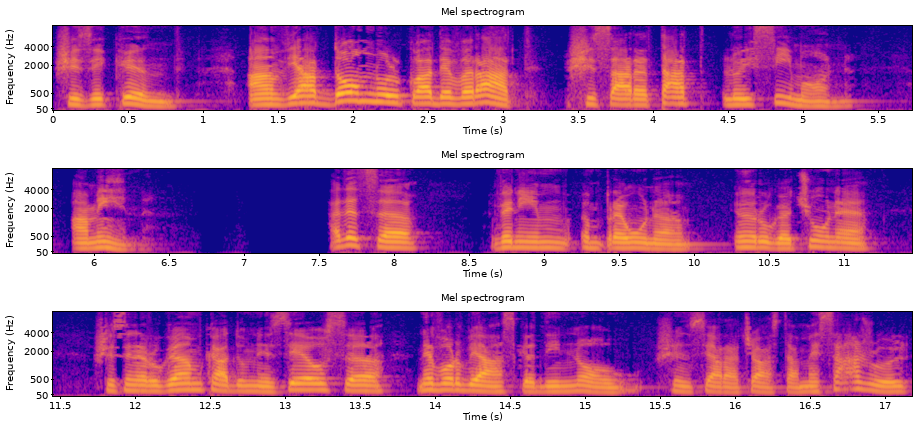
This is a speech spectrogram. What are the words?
și zicând, a înviat Domnul cu adevărat și s-a arătat lui Simon. Amin. Haideți să venim împreună în rugăciune și să ne rugăm ca Dumnezeu să ne vorbească din nou și în seara aceasta. Mesajul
